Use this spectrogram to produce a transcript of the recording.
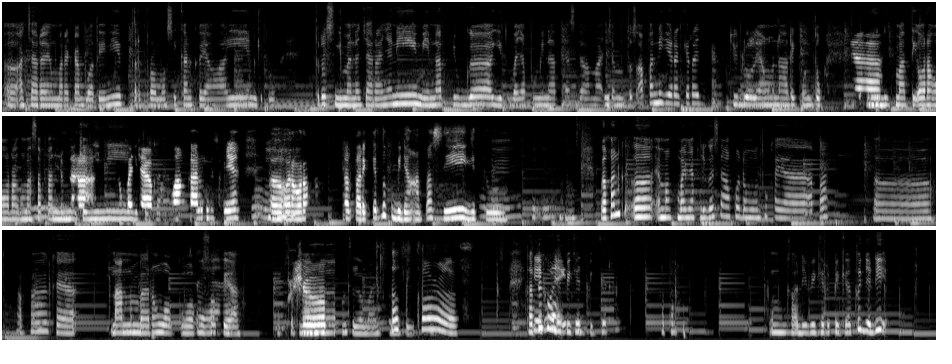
uh, acara yang mereka buat ini terpromosikan ke yang lain gitu terus gimana caranya nih minat juga gitu banyak peminatnya segala macam terus apa nih kira-kira judul yang menarik untuk ya. dinikmati orang-orang masa pandemi nah, kayak gini baca gitu kan peluang kan misalnya hmm. uh, orang-orang tertariknya tuh ke bidang apa sih gitu bahkan uh, emang banyak juga sih aku udah mau tuh kayak apa uh, apa kayak nanem bareng work workshop yeah. ya. Workshop segala macam of gitu. course. Tapi kalau dipikir-pikir apa? hmm, kalau dipikir-pikir tuh jadi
